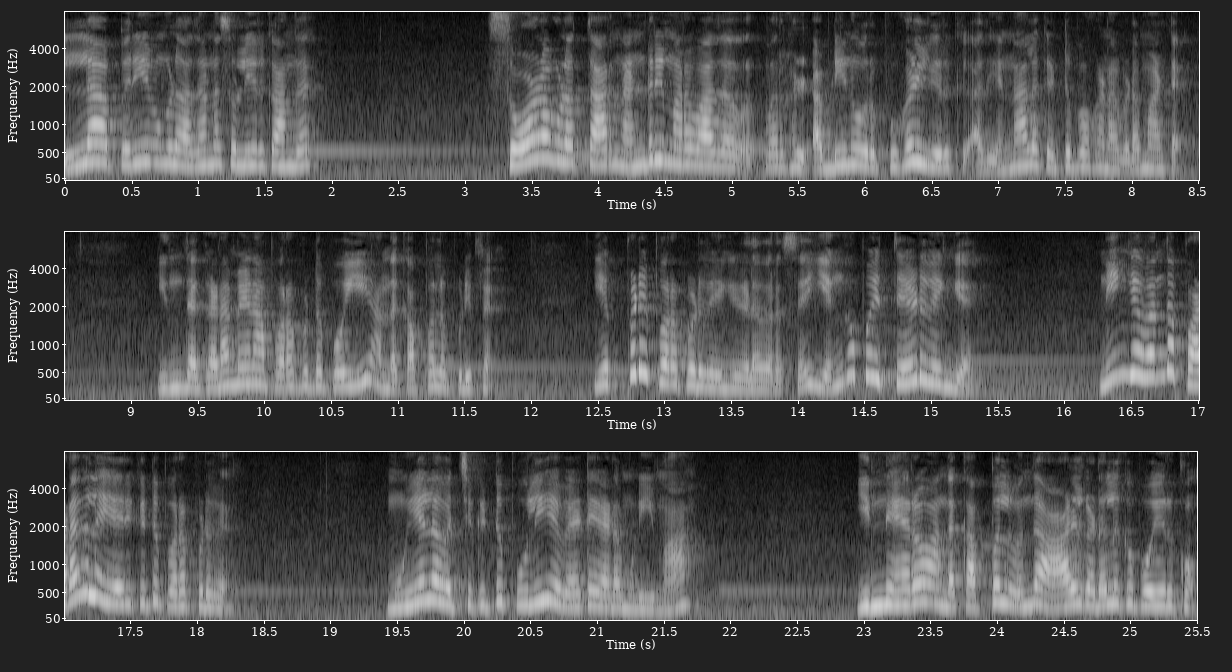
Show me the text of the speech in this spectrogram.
எல்லா பெரியவங்களும் அதானே சொல்லியிருக்காங்க? சோழகுலத்தார் நன்றி மறவாதவர்கள் அப்படின்னு ஒரு புகழ் இருக்குது அது என்னால் கெட்டு போக நான் விடமாட்டேன். இந்த கணமே நான் புறப்பட்டு போய் அந்த கப்பலை பிடிப்பேன். எப்படி புறப்படுவீங்க இளவரசை? எங்கே போய் தேடுவீங்க? நீங்கள் வந்து படகுல ஏறிக்கிட்டு புறப்படுவேன். முயலை வச்சுக்கிட்டு புலியை வேட்டையாட முடியுமா? இந்நேரம் அந்த கப்பல் வந்து ஆழ்கடலுக்கு போயிருக்கும்.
